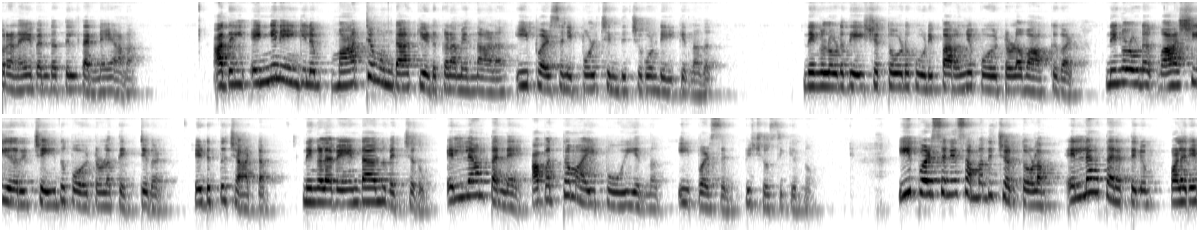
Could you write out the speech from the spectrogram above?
പ്രണയബന്ധത്തിൽ തന്നെയാണ്. അതിൽ എങ്ങനെയെങ്കിലും മാറ്റമുണ്ടാക്കിയെടുക്കണമെന്നാണ് ഈ പേഴ്സൺ ഇപ്പോൾ ചിന്തിച്ചുകൊണ്ടിരിക്കുന്നത്. നിങ്ങളോട് ദേഷ്യത്തോടു കൂടി പറഞ്ഞു പോയിട്ടുള്ള വാക്കുകൾ നിങ്ങളോട് വാശിയേറി ചെയ്തു പോയിട്ടുള്ള തെറ്റുകൾ എടുത്തുചാട്ടം നിങ്ങളെ വേണ്ടാന്ന് വെച്ചതും എല്ലാം തന്നെ അബദ്ധമായി പോയി എന്ന് ഈ പേഴ്സൺ വിശ്വസിക്കുന്നു. ഈ പേഴ്സണെ സംബന്ധിച്ചിടത്തോളം എല്ലാ തരത്തിലും വളരെ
